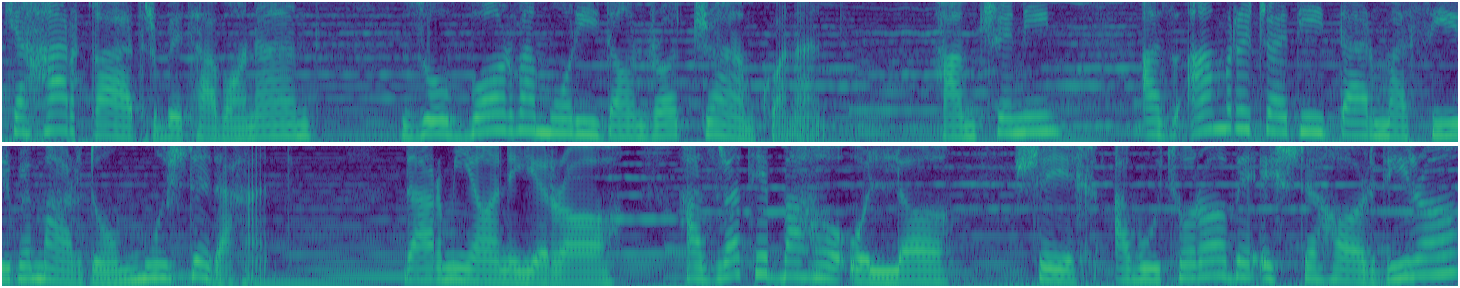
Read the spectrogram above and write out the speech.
که هر قدر بتوانند زوار و مریدان را جمع کنند. همچنین از امر جدید در مسیر به مردم مژده دهند. در میانه راه حضرت بهاءالله شیخ ابو تراب اشتهاردی را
